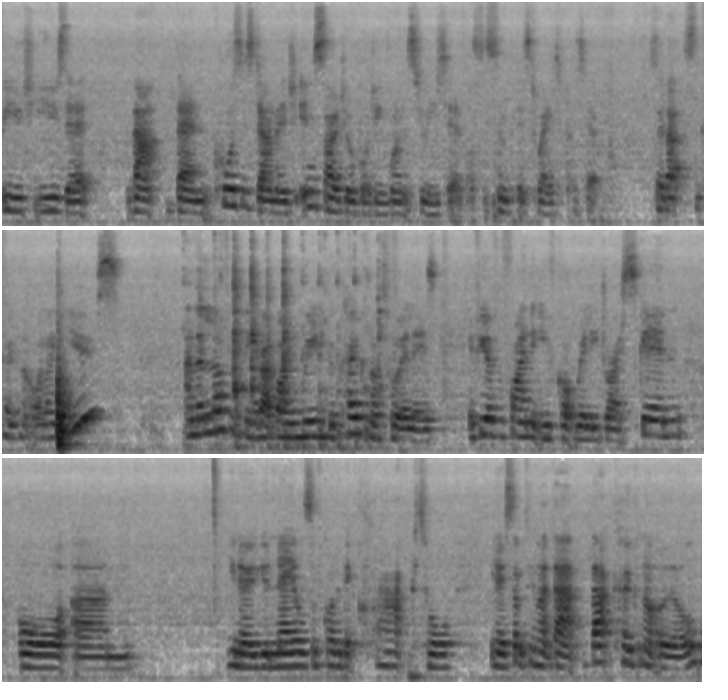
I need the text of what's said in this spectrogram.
for you to use it, that then causes damage inside your body once you eat it. That's the simplest way to put it. So that's the coconut oil I use. And the lovely thing about buying really good coconut oil is if you ever find that you've got really dry skin or um, you know your nails have got a bit cracked or you know something like that, that coconut oil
